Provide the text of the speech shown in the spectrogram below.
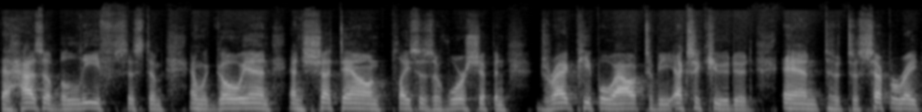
that has a belief system and would go in and shut down places of worship and drag people out to be executed and to, to separate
